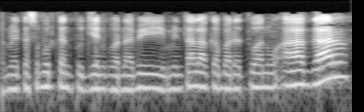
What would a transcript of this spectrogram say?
Dan mereka sebutkan pujian kepada Nabi. Mintalah kepada Tuhanmu agar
